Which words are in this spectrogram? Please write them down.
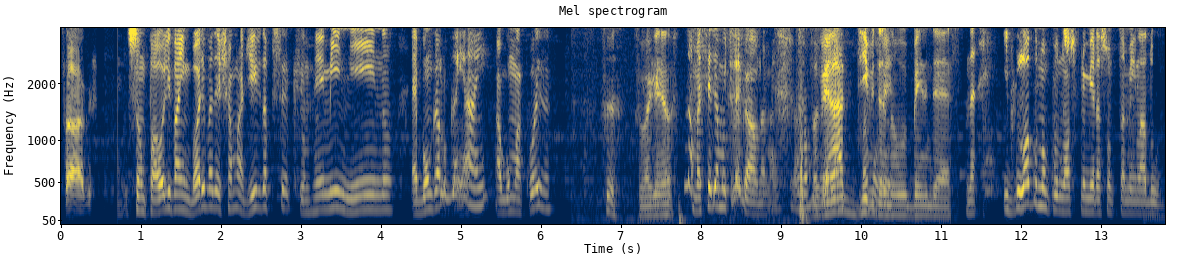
sabe? O São Paulo ele vai embora e vai deixar uma dívida pra você. que- Menino, é bom o Galo ganhar, hein? Alguma coisa? Vai ganhar, Não, mas seria muito legal, né? Mas vai ver, ganhar né? Vamos dívida ver. no BNDES. E logo no nosso primeiro assunto também lá do,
